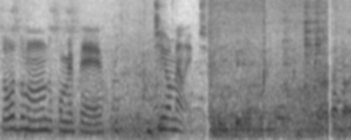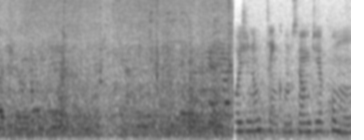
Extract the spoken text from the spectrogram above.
todo mundo comer PF de omelete. Hoje não tem como ser um dia comum.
